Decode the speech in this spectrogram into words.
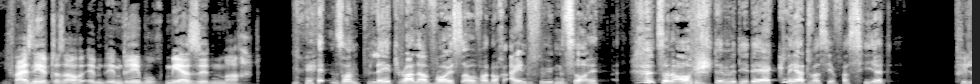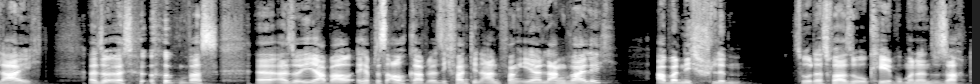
ich weiß nicht, ob das auch im, im Drehbuch mehr Sinn macht. Wir hätten so ein Blade Runner Voiceover noch einfügen sollen. So eine Off-Stimme, die dir erklärt, was hier passiert. Vielleicht. Also, also irgendwas, äh, also ich habe ich hab das auch gehabt. Also ich fand den Anfang eher langweilig, aber nicht schlimm. So, das war so okay, wo man dann so sagt,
